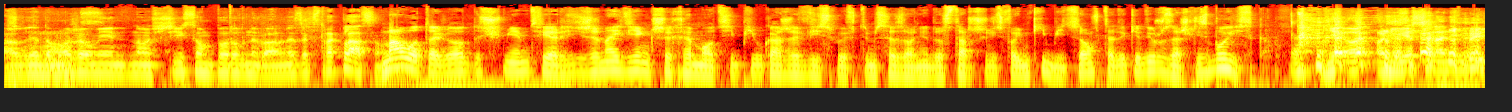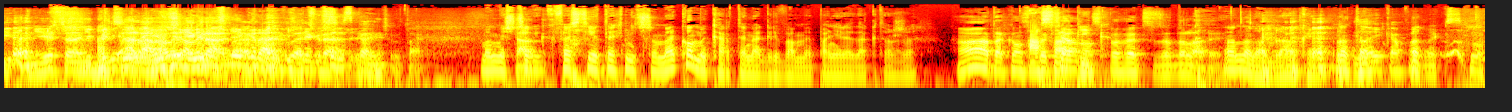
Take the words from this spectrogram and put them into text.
właśnie, wiadomo, no. że umiejętności są porównywalne z ekstraklasą. Mało tego, śmiem twierdzić, że największych emocji piłkarze Wisły w tym sezonie dostarczyli swoim kibicom wtedy, kiedy już zeszli z boiska. Nie, oni jeszcze na nim byli, oni jeszcze na nim byli, ale, Ale- już nie ale już grali. nie grali, Już nie grali. się skończył, tak. Mam jeszcze Tak. kwestię techniczną. Jaką my kartę nagrywamy, panie redaktorze? A, taką specjalną Asapik. z Peweksu za dolary. No, no dobra, okej. No to No i.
